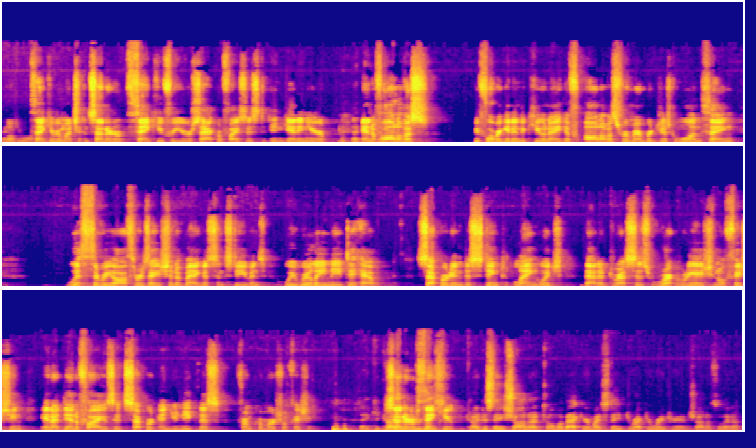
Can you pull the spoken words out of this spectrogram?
Thank you all. Thank you very much. And Senator, thank you for your sacrifices in getting here. And if all of us, before we get into Q and A, if all of us remember just one thing, with the reauthorization of Magnuson Stevens, we really need to have separate and distinct language that addresses recreational fishing and identifies its separate and uniqueness from commercial fishing. Thank you. Can Senator, thank you. Can I just say Shauna Toma back here, my state director, raise your hand, Shauna, so they know.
